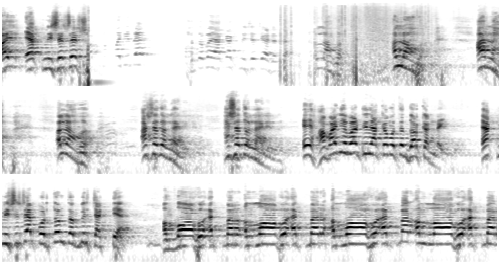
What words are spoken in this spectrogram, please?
ওই এক নিশেষে সব টুক দেয় অথবা এক এক নিশেষে আল্লাহ আল্লাহ আল্লাহ আল্লাহ আকবার, আসাদু আল্লাহ ইলাহা, আসাদু আল্লাহ ইলাহা। এই হাবানি বাটির একামতের দরকার নাই। এক নিশেষে প্রথম তকবির চারটে। আল্লাহ আকবার আল্লাহ আকবার আল্লাহ আকবার আল্লাহ আকবার।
